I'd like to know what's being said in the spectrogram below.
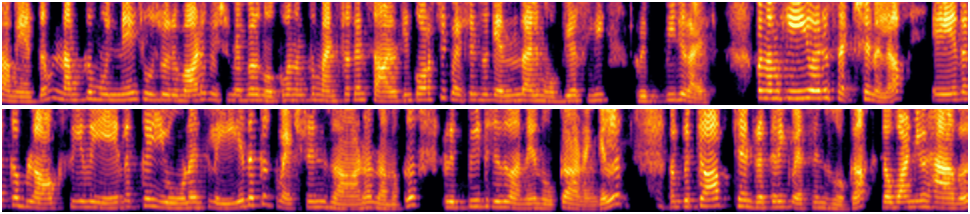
സമയത്തും നമുക്ക് മുന്നേ ചോദിച്ച ഒരുപാട് ക്വസ്റ്റ്യൻ പേപ്പർ നോക്കുമ്പോൾ നമുക്ക് മനസ്സിലാക്കാൻ സാധിക്കും. കുറച്ച് ക്വസ്റ്റ്യൻസ് ഒക്കെ എന്തായാലും ഒബ്വിയസ്ലി റിപ്പീറ്റഡ് ആയിരിക്കും. അപ്പൊ നമുക്ക് ഈ ഒരു സെക്ഷനിൽ ഏതൊക്കെ ബ്ലോക്സിൽ ഏതൊക്കെ യൂണിറ്റ്സിൽ ഏതൊക്കെ ക്വസ്റ്റ്യൻസ് ആണ് നമുക്ക് റിപ്പീറ്റ് ചെയ്ത് വന്നേ നോക്കുകയാണെങ്കിൽ നമുക്ക് ടോപ്പ് ടെൻ റെക്കറിംഗ് ക്വസ്റ്റ്യൻസ് നോക്കാം. The one you have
